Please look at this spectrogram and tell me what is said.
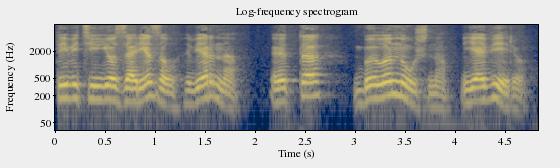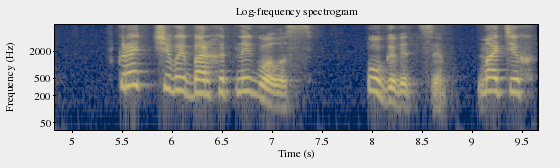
ты ведь ее зарезал, верно? Это было нужно, я верю. Вкрадчивый бархатный голос. Пуговицы. Мать их,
